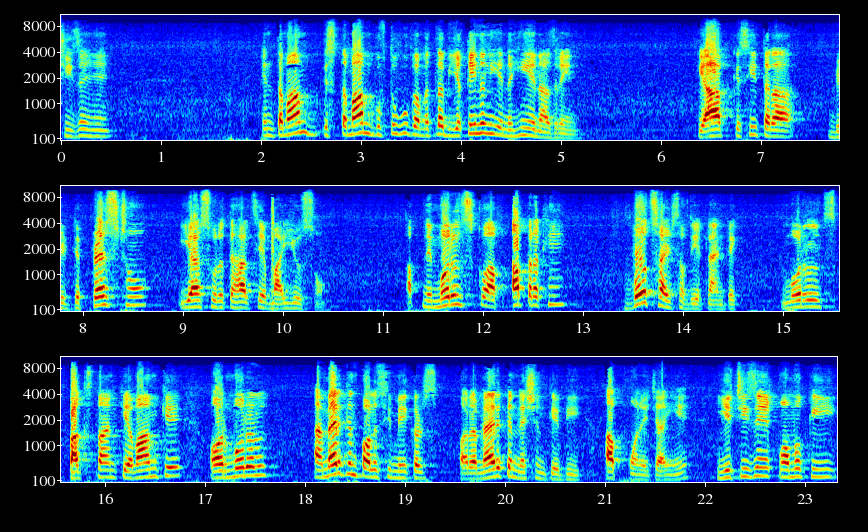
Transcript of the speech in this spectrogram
चीज़ें हैं। इन तमाम इस तमाम गुफ्तगु का मतलब यकीनन ये नहीं है नाजरीन कि आप किसी तरह भी डिप्रेस्ड हों या सूरत हाल से मायूस हों अपने मोरल्स को आप अप रखें both sides of the Atlantic morals Pakistan के अवाम के और मोरल अमेरिकन पॉलिसी मेकर्स और अमेरिकन नेशन के भी अप होने चाहिए। ये चीज़ें कौमों की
